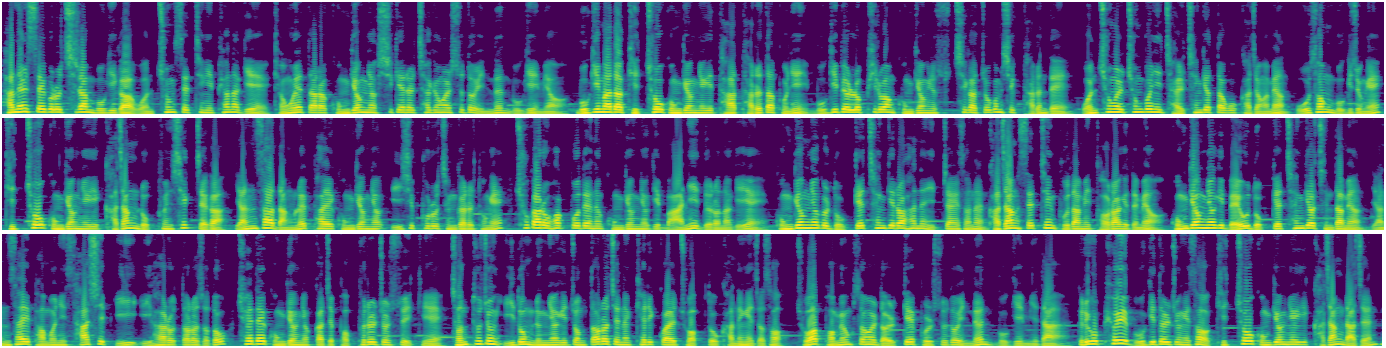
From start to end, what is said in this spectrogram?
하늘색으로 칠한 무기가 원충 세팅이 편하기에 경우에 따라 공격력 시계를 착용할 수도 있는 무기이며 무기마다 기초 공격력이 다 다르다 보니 무기별로 필요한 공격력 수치가 조금씩 다른데 원충을 충분히 잘 챙겼다고 가정하면 5성 무기 중에 기초 공격력이 가장 높은 식재가 얀사 낙뢰파의 공격력 20% 증가를 통해 추가로 확보되는 공격력이 많이 늘어나기에 공격력을 높게 챙기려 하는 입장에서 는 가장 세팅 부담이 덜하게 되며 공격력이 매우 높게 챙겨진다면 얀사의 밤원이 42 이하로 떨어져도 최대 공격력까지 버프를 줄 수 있기에 전투 중 이동 능력이 좀 떨어지는 캐릭과의 조합도 가능해져서 조합 범용성을 넓게 볼 수도 있는 무기입니다. 그리고 표의 무기들 중에서 기초 공격력이 가장 낮은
